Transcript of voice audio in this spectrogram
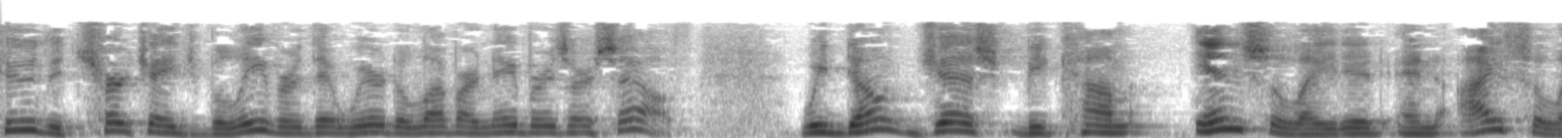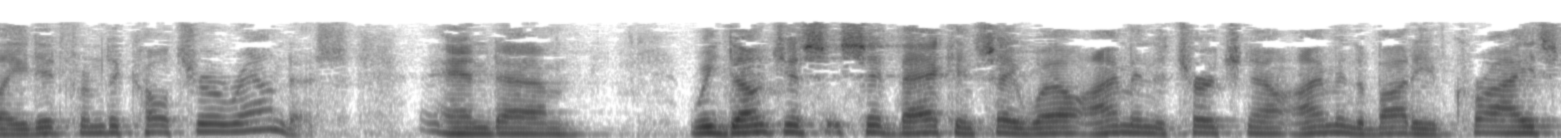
to the church age believer that we're to love our neighbor as ourselves we don't just become insulated and isolated from the culture around us. And um, we don't just sit back and say, well, I'm in the church now, I'm in the body of Christ.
